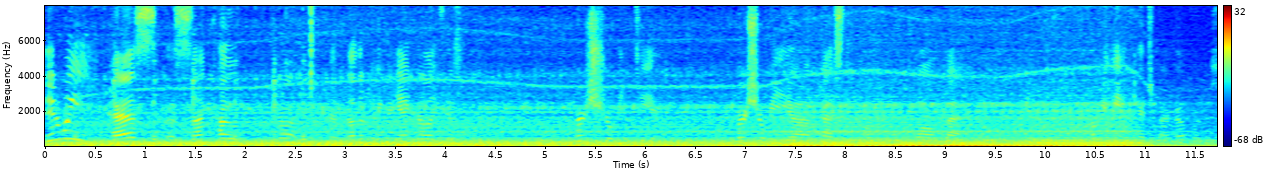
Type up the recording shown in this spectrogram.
Didn't we pass a Suncoat another pink yanker like this? Pretty sure we did. Pretty sure we uh, passed a while back. Can't catch with.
